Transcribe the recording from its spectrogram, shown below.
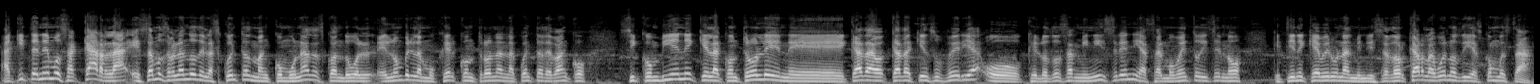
Aquí tenemos a Carla. Estamos hablando de las cuentas mancomunadas. Cuando el, el hombre y la mujer controlan la cuenta de banco. Si conviene que la controlen eh, cada, cada quien su feria o que los dos administren. Y hasta el momento dicen no, que tiene que haber un administrador. Carla, buenos días. ¿Cómo está?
